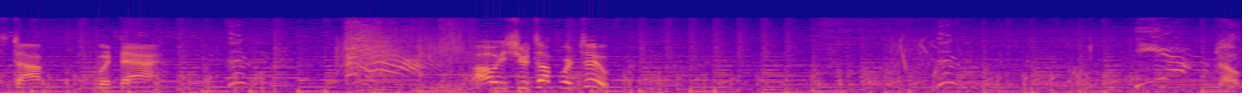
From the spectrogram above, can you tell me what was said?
Stop with that. Oh, he shoots upward too. No.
